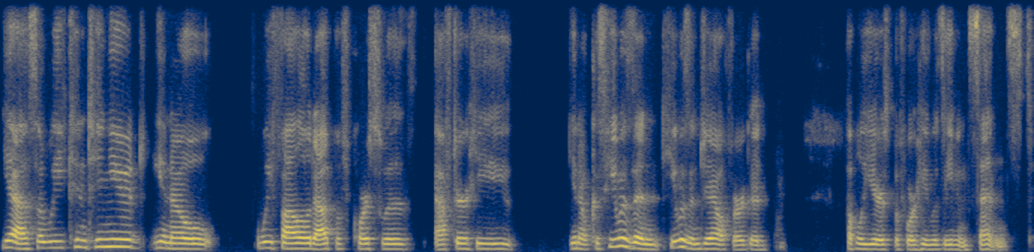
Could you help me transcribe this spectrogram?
yeah, so we continued, you know, we followed up, of course, with after he you know, because he was in he was in jail for a good couple years before he was even sentenced.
